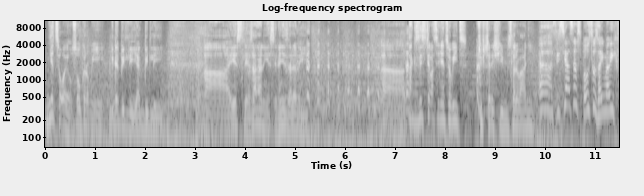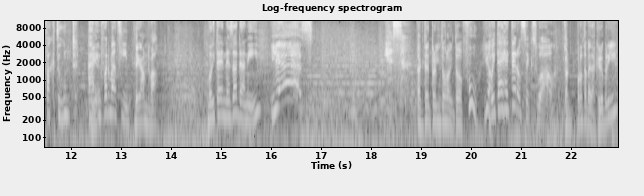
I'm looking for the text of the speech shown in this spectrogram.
něco o jeho soukromí, kde bydlí, jak bydlí a jestli je zadaný, jestli není zadaný. A, tak zjistila si něco víc při včerejším sledování. Zjistila jsem spoustu zajímavých faktů a Dej- informací. Dej nám dva. Vojta je nezadaný. Yes! Yes. Tak to je první to hlavní, to, fu, jo. Vojta je heterosexuál. Tak pro tebe taky dobrý,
